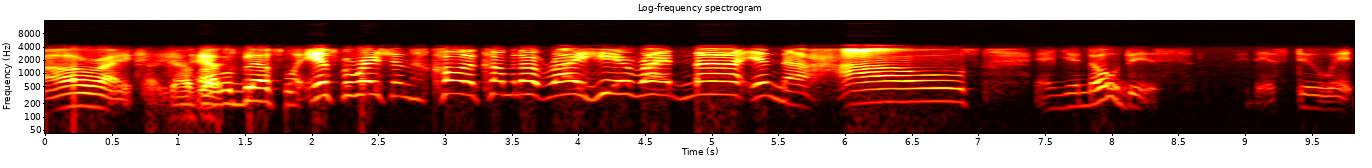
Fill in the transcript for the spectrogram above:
All right. Have a blessed one. Inspiration corner coming up right here, right now in the house. And you know this. Let's do it.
